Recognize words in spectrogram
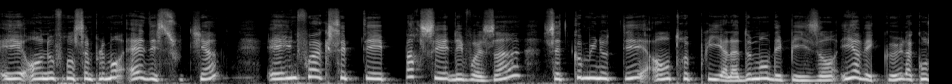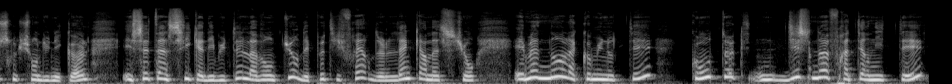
et en offrant simplement aide et soutien et une fois acceptée par ses, les voisins, cette communauté a entrepris à la demande des paysans et avec eux la construction d'une école. Et c'est ainsi qu'a débuté l'aventure des petits frères de l'incarnation. Et maintenant, la communauté compte 19 fraternités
